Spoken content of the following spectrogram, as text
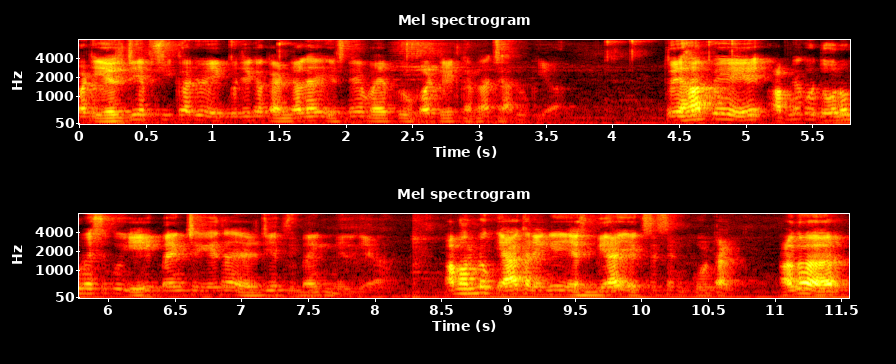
बट एचडीएफसी का जो एक बजे का कैंडल है इसने वेब के ऊपर ट्रेड करना चालू किया। तो यहाँ पे अपने को दोनों में से कोई एक बैंक चाहिए था एचडीएफसी बैंक मिल गया। अब हम लोग क्या करेंगे S B I Axis and Kotak अगर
